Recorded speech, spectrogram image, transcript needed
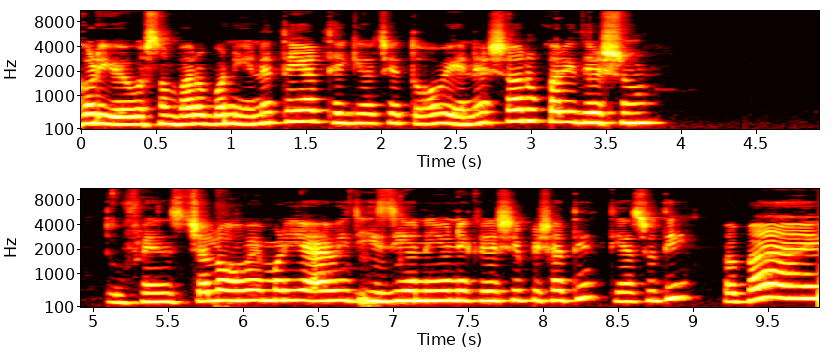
ગળ્યો એવો સંભારો બની અને તૈયાર થઈ ગયો છે. તો હવે એને શરૂ કરી દઈશું તો ફ્રેન્ડ્સ ચલો હવે મળીએ આવી જ ઇઝી અને યુનિક રેસીપી સાથે. ત્યાં સુધી બાય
